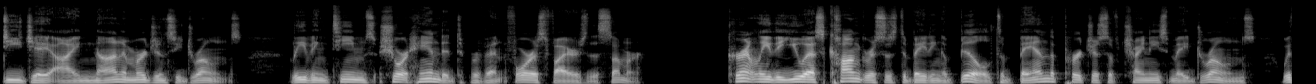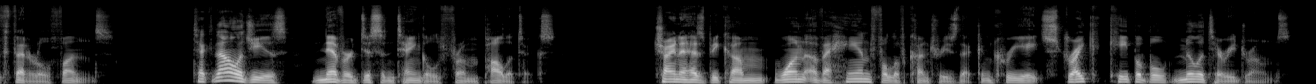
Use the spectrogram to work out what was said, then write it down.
DJI non emergency drones leaving teams short-handed to prevent forest fires this summer. Currently, the U.S. Congress is debating a bill to ban the purchase of Chinese made drones with federal funds. Technology is never disentangled from politics. China has become one of a handful of countries that can create strike capable military drones.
